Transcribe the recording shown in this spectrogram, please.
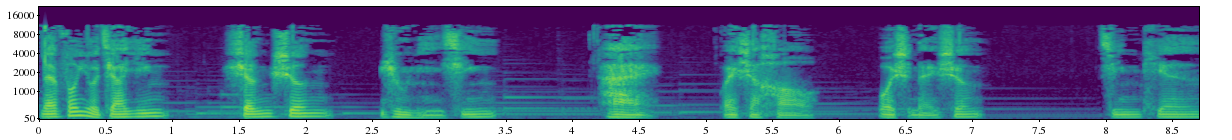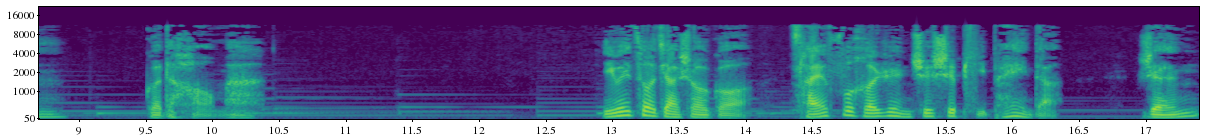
南方有佳音，声声入你心。嗨，晚上好，我是男生。今天过得好吗？一位作家说过：“财富和认知是匹配的，人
